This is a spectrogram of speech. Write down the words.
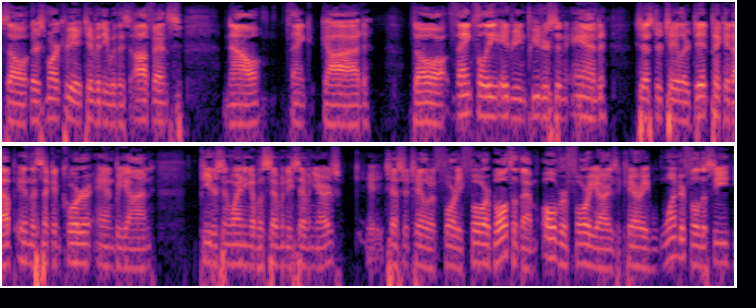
So there's more creativity with this offense now. Thank God. Though thankfully Adrian Peterson and Chester Taylor did pick it up in the second quarter and beyond. Peterson winding up with 77 yards. Chester Taylor with 44. Both of them over four yards a carry. Wonderful to see.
